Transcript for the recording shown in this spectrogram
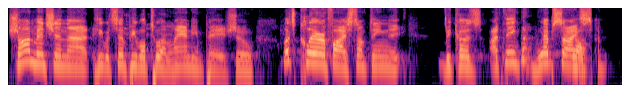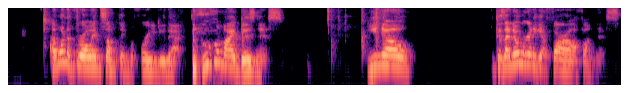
Sean mentioned that he would send people to a landing page. So let's clarify something because I think websites. Well, I want to throw in something before you do that. Google My Business. You know, because I know we're going to get far off on this.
